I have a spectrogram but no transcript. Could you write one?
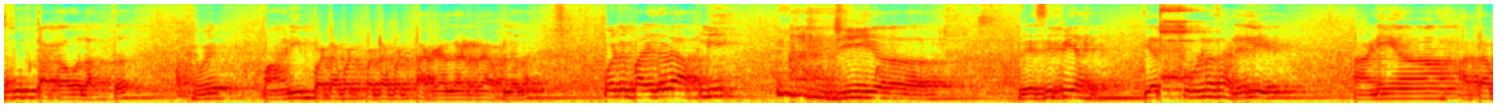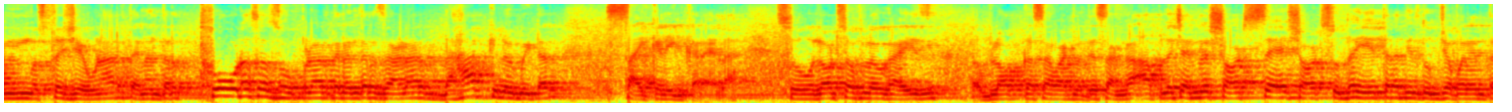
खूप टाकावं लागतं. त्यामुळे पाणी पटापट पटापट टाकायला लागणार आहे आपल्याला. पण बाय द वे आपली जी रेसिपी आहे ती आता पूर्ण झालेली आहे. आणि आता मी मस्त जेवणार त्यानंतर थोडंसं झोपणार त्यानंतर जाणार दहा किलोमीटर सायकलिंग करायला. So lots of love guys blog कसा वाटला ते सांगा. आपलं चॅनल शॉर्ट्स आहे शॉर्ट्ससुद्धा येत राहतील तुमच्यापर्यंत.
